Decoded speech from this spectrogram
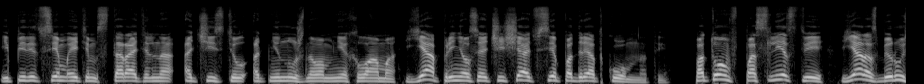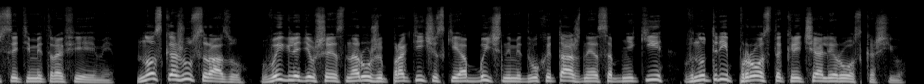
и перед всем этим старательно очистил от ненужного мне хлама, я принялся очищать все подряд комнаты. Потом, впоследствии, я разберусь с этими трофеями. Но скажу сразу, выглядевшие снаружи практически обычными двухэтажные особняки внутри просто кричали роскошью.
